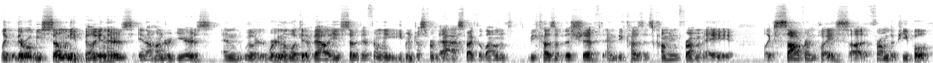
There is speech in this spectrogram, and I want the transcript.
like there will be so many billionaires in 100 years and we're, we're going to look at value so differently even just from that aspect alone because of this shift and because it's coming from a like sovereign place uh, from the people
